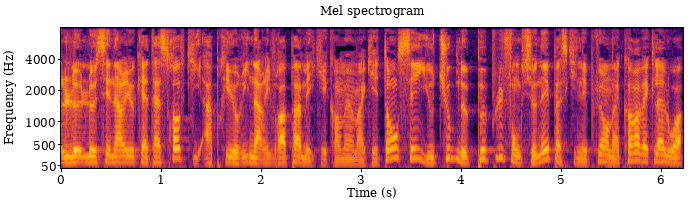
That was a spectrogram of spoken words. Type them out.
le, le, scénario catastrophe qui a priori n'arrivera pas mais qui est quand même inquiétant, c'est YouTube ne peut plus fonctionner parce qu'il n'est plus en accord avec la loi.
